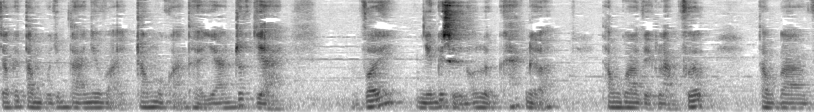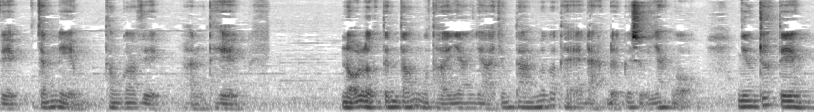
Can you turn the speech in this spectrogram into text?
cho cái tâm của chúng ta như vậy trong một khoảng thời gian rất dài với những cái sự nỗ lực khác nữa thông qua việc làm phước, thông qua việc chánh niệm, thông qua việc hành thiền. Nỗ lực tinh tấn một thời gian dài chúng ta mới có thể đạt được cái sự giác ngộ. Nhưng trước tiên,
